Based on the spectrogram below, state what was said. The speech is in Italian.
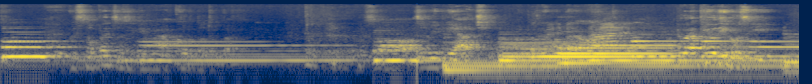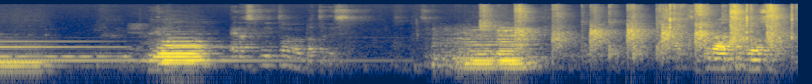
Questo pezzo si chiama Accordatura. Tuba. so se vi piace, ma potremmo andare. Dura più di così. Era, era scritto dal batterista. Grazie, Grazie.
